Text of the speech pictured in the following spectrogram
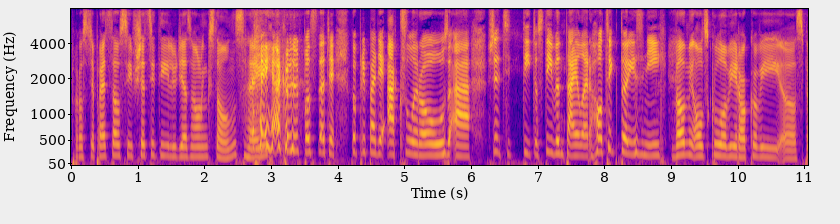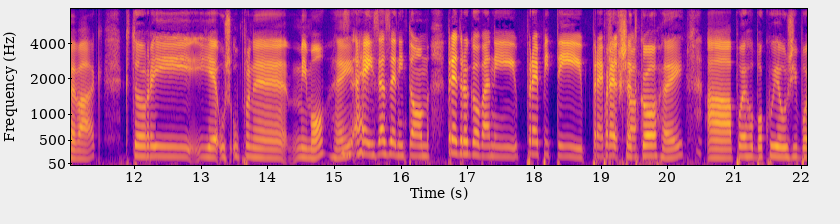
Proste predstav si všetci tí ľudia z Rolling Stones, hej. Hej, akože v podstate po prípade Axl Rose a všetci títo Steven Tyler, hoci ktorý z nich. Veľmi oldschoolový rockový uh, spevák, ktorý je už úplne mimo, Hej. Z, hej, za Zenitom, predrogovaný, prepitý, pre všetko. Pre všetko, hej. A po jeho boku je už, ibo,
